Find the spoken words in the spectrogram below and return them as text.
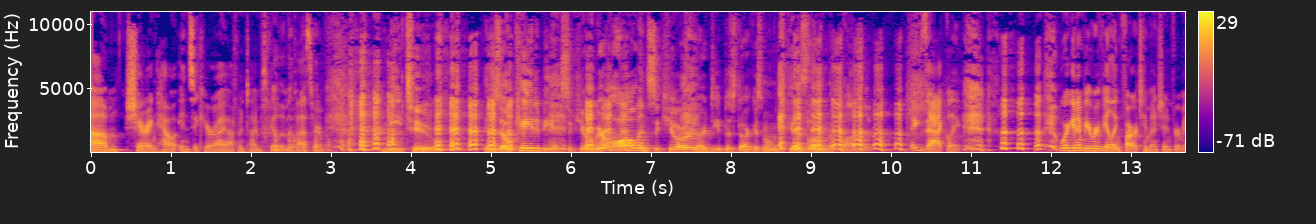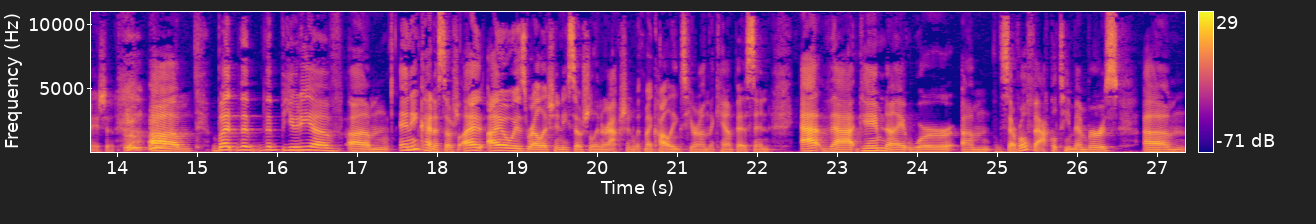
um, sharing how insecure I oftentimes feel in the classroom. Me too. It is okay to be insecure. We're all insecure in our deepest, darkest moments. Get us alone in the closet. exactly. We're going to be revealing far too much information. Um, but the the beauty of um, any kind of social, I, I always relish any social interaction with my colleagues here on the campus. And at that game night were um, several faculty members, um,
